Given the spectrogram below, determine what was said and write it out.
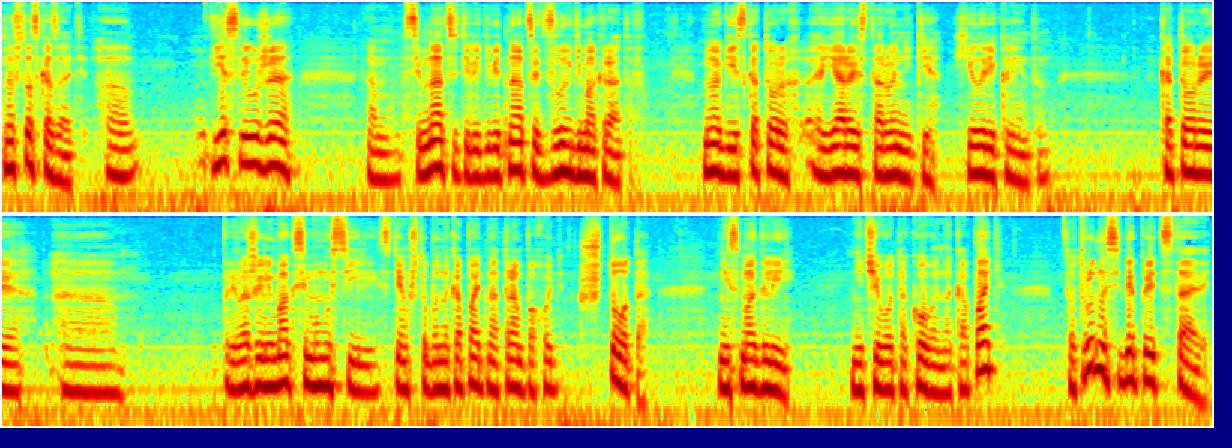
ну что сказать, а, если уже там, 17 или 19 злых демократов, многие из которых э, ярые сторонники Хиллари Клинтон, которые а, приложили максимум усилий с тем, чтобы накопать на Трампа хоть что-то, не смогли ничего такого накопать, то трудно себе представить,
